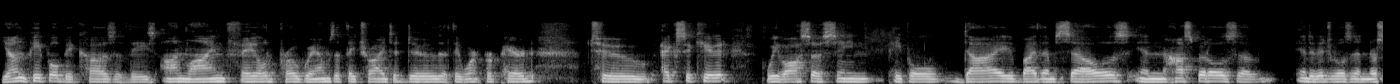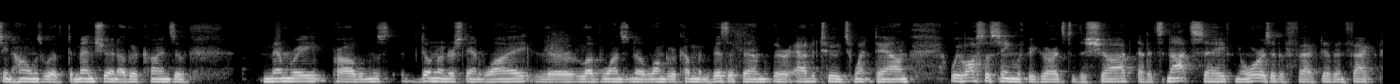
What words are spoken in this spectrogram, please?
young people because of these online failed programs that they tried to do that they weren't prepared to execute. We've also seen people die by themselves in hospitals, uh, individuals in nursing homes with dementia and other kinds of memory problems, don't understand why their loved ones no longer come and visit them. Their attitudes went down. We've also seen with regards to the shot that it's not safe nor is it effective. In fact,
